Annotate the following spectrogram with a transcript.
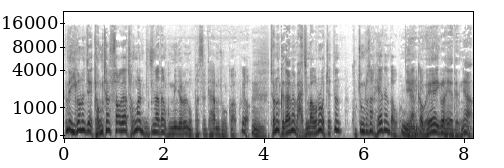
근데 이거는 이제 경찰 수사가 정말 미진하다는 국민 여론이 높았을 때 하면 좋을 것 같고요. 음. 저는 그 다음에 마지막으로는 어쨌든 국정조사를 해야 된다고 봅니다. 네. 그러니까 왜 이걸 해야 되느냐?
